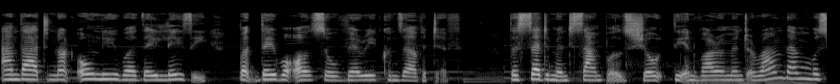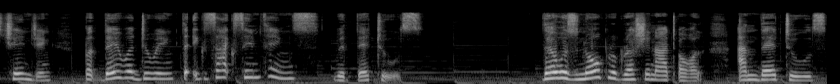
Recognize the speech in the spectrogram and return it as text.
and that not only were they lazy, but they were also very conservative. The sediment samples showed the environment around them was changing, but they were doing the exact same things with their tools. There was no progression at all, and their tools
